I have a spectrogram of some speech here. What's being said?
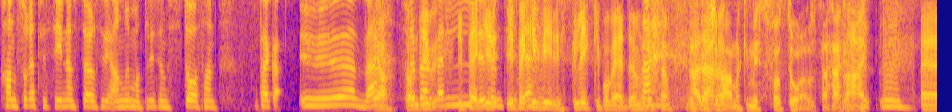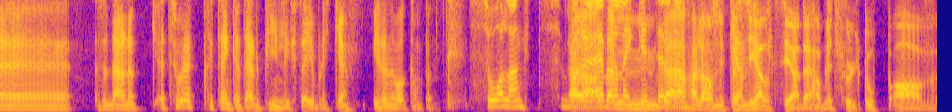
Han sto rett ved siden av Støre, så de andre måtte liksom stå sånn peke over. Ja, så det sånn, ble vi, veldig vi, peker, sånn vi peker virkelig ikke på Vedum, liksom. Det skal ikke være noe misforståelse her. Nei. Eh, så det er nok, jeg tror jeg tenker at det er det pinligste øyeblikket i denne valgkampen. Så langt. Bare, Ja, ja, jeg bare er- legger til det er det. Og spesielt siden det har blitt fulgt opp av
